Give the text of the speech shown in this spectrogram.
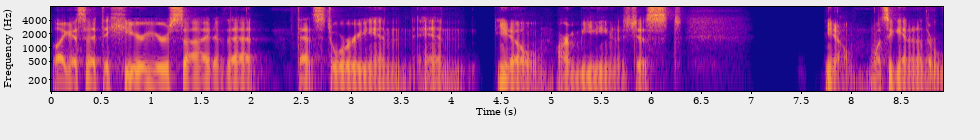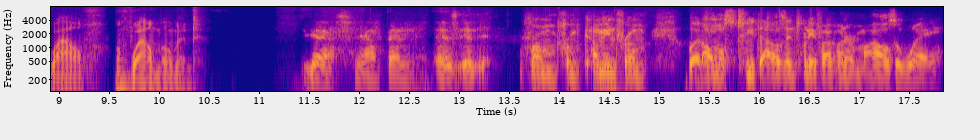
like I said, to hear your side of that that story and and you know, our meeting was just you know, once again another wow wow moment. yes, yeah, and as it, from from coming from what almost 2,000, 2,500 miles away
